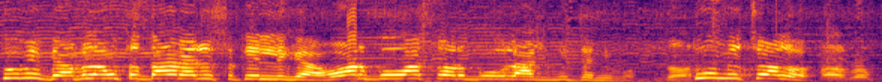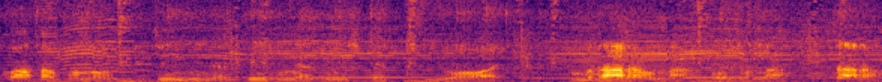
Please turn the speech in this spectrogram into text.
তুমি ভেবলাম তো দাঁড়ায় রয়েছে কে লিগা? ওর বউ আছে ওর বউ লাশ বুঝে নিব। তুমি চলো। আমরা কথা কোনো জিনি না দেখি না জিনিসটা কি হয়। দাঁড়াও না বোঝো না দাঁড়াও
